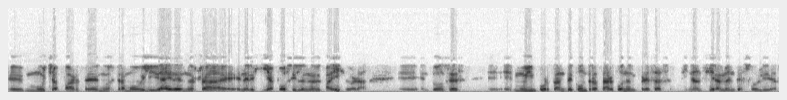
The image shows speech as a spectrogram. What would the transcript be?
eh, mucha parte de nuestra movilidad y de nuestra eh, energía fósil en el país, ¿verdad? Eh, entonces, es muy importante contratar con empresas financieramente sólidas.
